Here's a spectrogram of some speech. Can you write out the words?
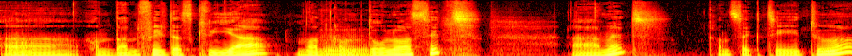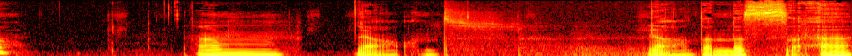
äh, und dann fehlt das Quia, und dann mhm. kommt Dolor Sit, Ahmed, Konsektetur. Ähm, ja, und ja, dann das äh,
